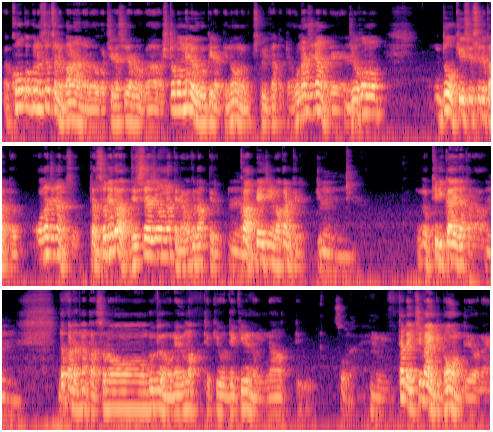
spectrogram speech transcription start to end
広告の一つのバナーだろうが、チラシだろうが、人の目の動きだって脳の作り方って同じなので、うん情報のどう吸収するかと同じなんですよ。ただそれがデジタル上になって長くなってるうんか、ページに分かれてるってう。いうんの切り替えだから、うん。だからなんかその部分をね、うまく適用できるのになっていう。そうだね。うん、ただ一枚でボーンってではない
